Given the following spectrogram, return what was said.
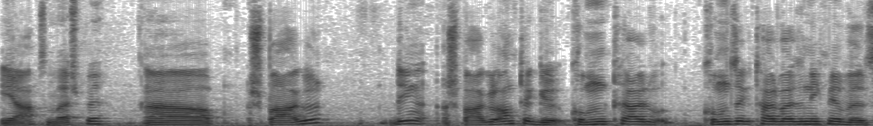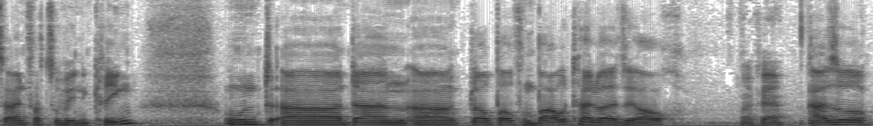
Ja, Zum Beispiel? äh, Spargel, Ding, Spargelamte ge- kommen, teil, kommen sie teilweise nicht mehr, weil sie einfach zu wenig kriegen. Und äh, dann, äh, glaube auf dem Bau teilweise auch. Okay. Also,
